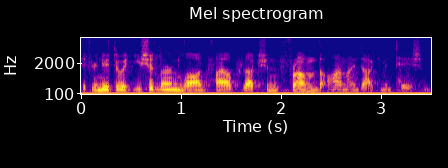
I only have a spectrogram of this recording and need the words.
if you're new to it, you should learn log file production from the online documentation.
